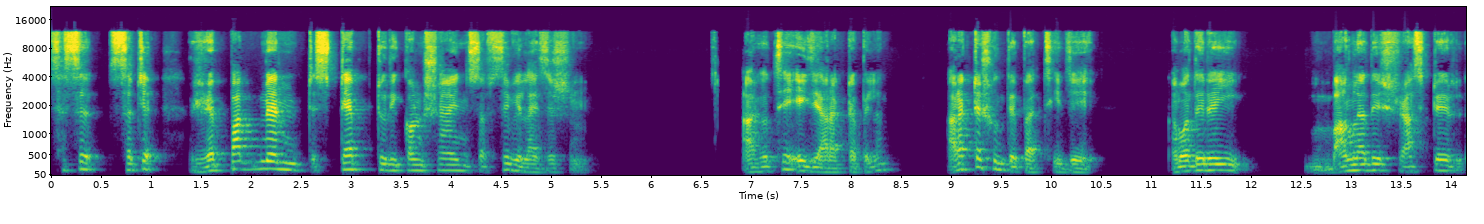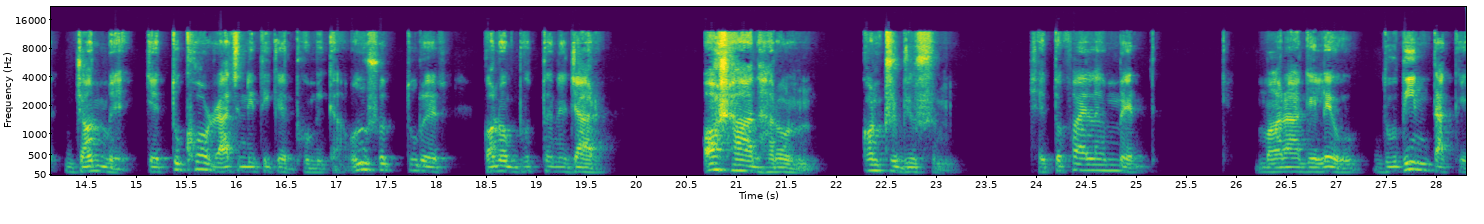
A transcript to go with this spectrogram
Such a such a repugnant step to the আর হচ্ছে এই যে আরেকটা পেলাম আরেকটা শুনতে পাচ্ছি যে আমাদের এই বাংলাদেশ রাষ্ট্রের জন্মে যে তুখোড় রাজনীতিকের ভূমিকা উনসত্তরের গণঅভ্যুত্থানে যার অসাধারণ কন্ট্রিবিউশন সে তোফায়েল আহমেদ মারা গেলেও দুদিন তাকে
